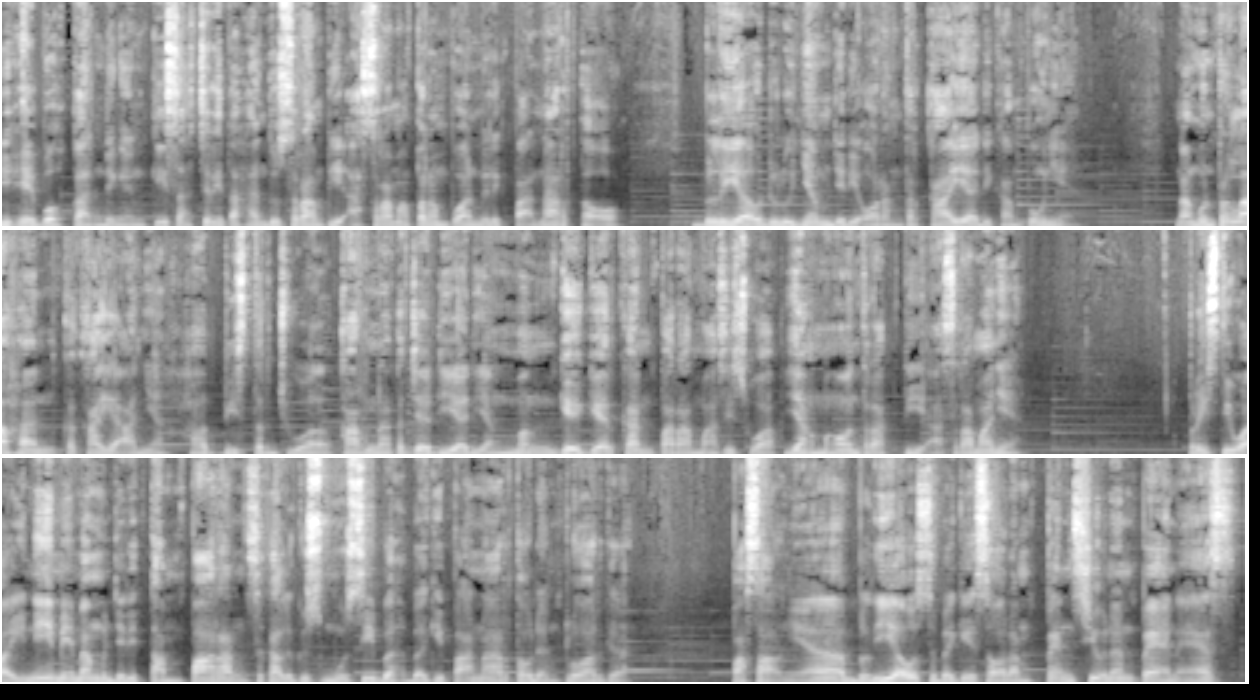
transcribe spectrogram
dihebohkan dengan kisah cerita hantu seram di asrama perempuan milik Pak Narto, beliau dulunya menjadi orang terkaya di kampungnya. Namun perlahan kekayaannya habis terjual karena kejadian yang menggegerkan para mahasiswa yang mengontrak di asramanya. Peristiwa ini memang menjadi tamparan sekaligus musibah bagi Pak Narto dan keluarga. Pasalnya, beliau sebagai seorang pensiunan PNS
